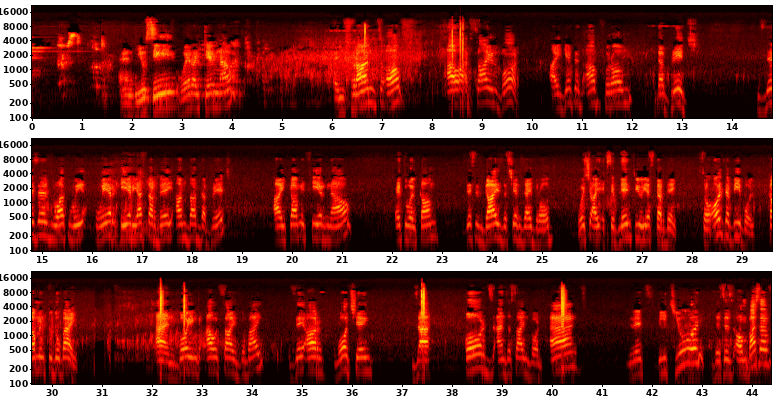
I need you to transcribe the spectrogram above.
And you see where I came now? In front of our signboard. I get it up from the bridge. This is what we were here yesterday under the bridge. I come it here now. It will come. This is guys the Sheikh Zayed Road, which I explained to you yesterday. So all the people coming to Dubai and going outside Dubai, they are watching the boards and the signboard. And let's be tuned. This is ONPASSIVE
